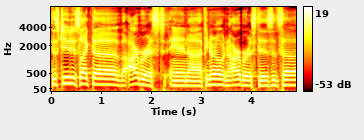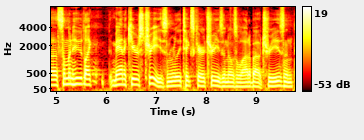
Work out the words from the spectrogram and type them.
this dude is like the, the arborist, and uh, if you don't know what an arborist is, it's uh, someone who like manicures trees and really takes care of trees and knows a lot about trees and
